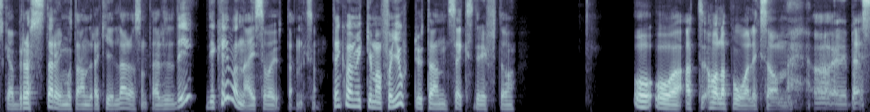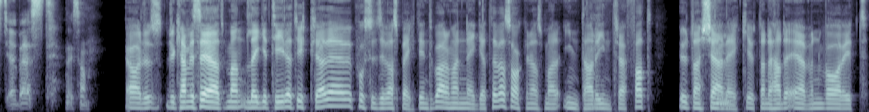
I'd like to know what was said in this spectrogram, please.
ska brösta dig mot andra killar och sånt där. Så Det, det kan ju vara nice att vara utan. Liksom. Tänk vad mycket man får gjort utan sexdrift och, och, och att hålla på liksom. Jag är bäst, jag är bäst. Liksom. Ja, du, du kan väl säga att man lägger till ett ytterligare positiv aspekt, inte bara de här negativa sakerna som inte hade inträffat utan kärlek, utan det hade även varit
